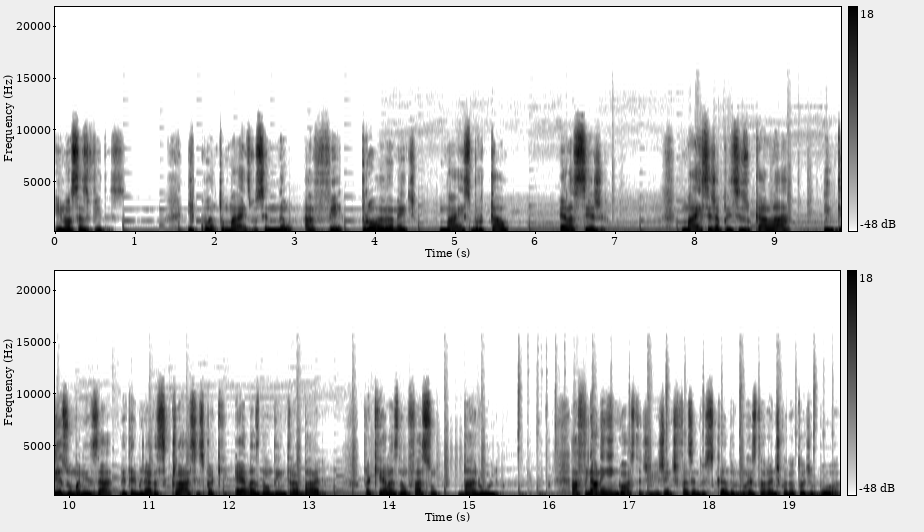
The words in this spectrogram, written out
em nossas vidas. E quanto mais você não a vê, provavelmente mais brutal ela seja. Mais seja preciso calar e desumanizar determinadas classes para que elas não deem trabalho, para que elas não façam barulho. Afinal, ninguém gosta de gente fazendo escândalo no restaurante quando eu estou de boa,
